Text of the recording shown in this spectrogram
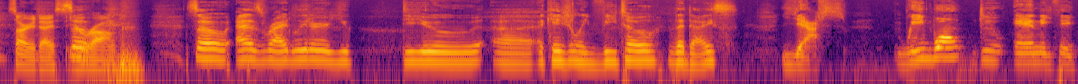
Sorry, Dice, So- you're wrong. So, as ride leader, you do you uh, occasionally veto the dice? Yes. We won't do anything.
